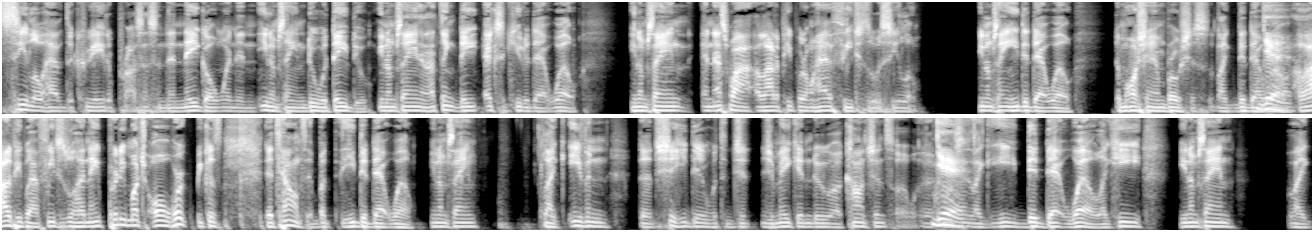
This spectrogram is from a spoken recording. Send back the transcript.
CeeLo have the creative process, and then they go in and you know what I'm saying do what they do. You know what I'm saying? And I think they executed that well. You know what I'm saying? And that's why a lot of people don't have features with CeeLo. You know what I'm saying? He did that well. The Marsha Ambrosius like did that Yeah. well. A lot of people have features with her, and they pretty much all work because they're talented. But he did that well. You know what I'm saying? Like even the shit he did with the J- Jamaican do uh, Konshens, uh, Yeah. Konshens, like he did that well. Like he, you know what I'm saying? Like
